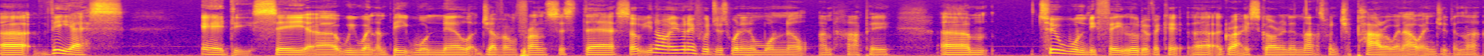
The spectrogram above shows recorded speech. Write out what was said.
Uh, VS ADC, uh, we went and beat 1 0 Javon Francis there. So, you know, even if we're just winning on 1 0, I'm happy. Um, 2 1 defeat, Ludovic uh, Agrati scoring, and that's when Chaparro went out injured. And that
